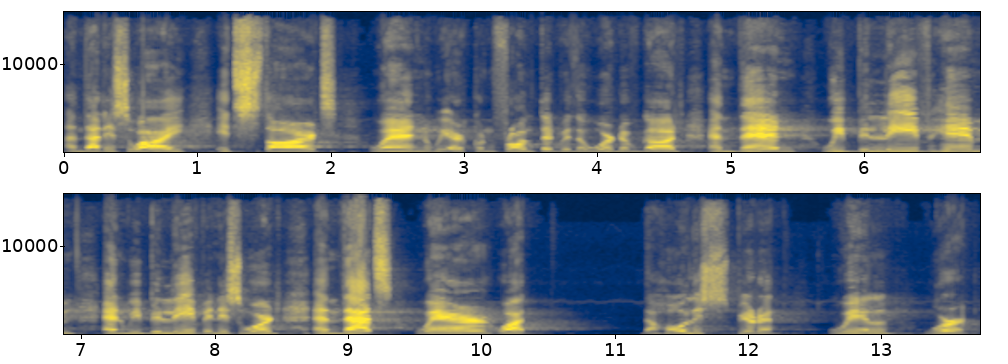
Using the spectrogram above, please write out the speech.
And that is why it starts when we are confronted with the Word of God, and then we believe Him and we believe in His Word. And that's where what? The Holy Spirit will work.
